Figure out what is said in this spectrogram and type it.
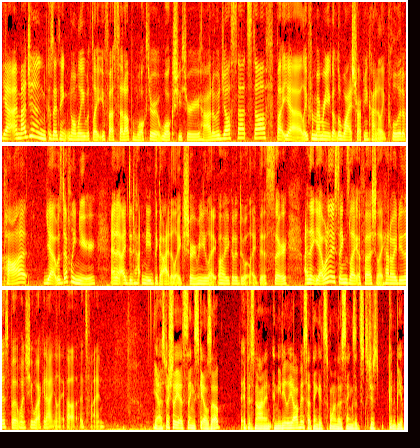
Yeah, I imagine because I think normally with like your first setup and walkthrough, it walks you through how to adjust that stuff. But yeah, like from memory, you got the Y strap and you kind of like pull it apart. Yeah, it was definitely new, and I did need the guy to like show me like, oh, you got to do it like this. So I think yeah, one of those things like at first you're like, how do I do this? But once you work it out, you're like, oh, it's fine. Yeah, especially as things scales up, if it's not immediately obvious, I think it's one of those things that's just going to be a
